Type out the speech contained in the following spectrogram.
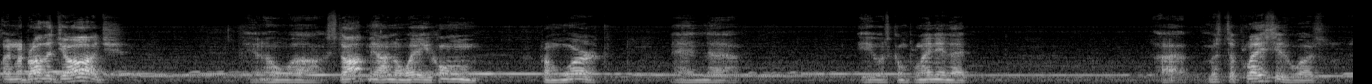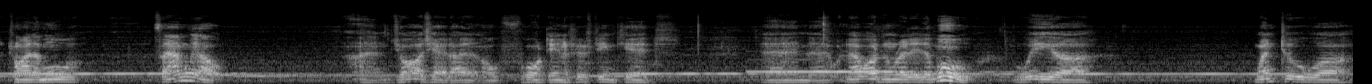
when my brother George, you know, uh, stopped me on the way home from work, and uh, he was complaining that uh, Mr. Places was trying to move family out. And George had, I don't know, 14 or 15 kids, and uh, I wasn't ready to move. We uh, went to uh,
